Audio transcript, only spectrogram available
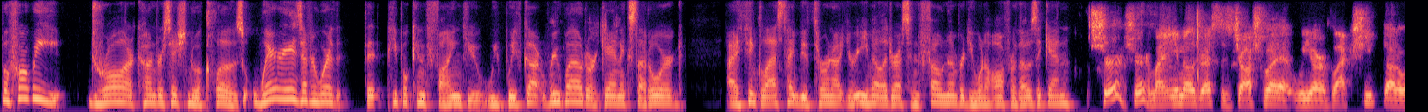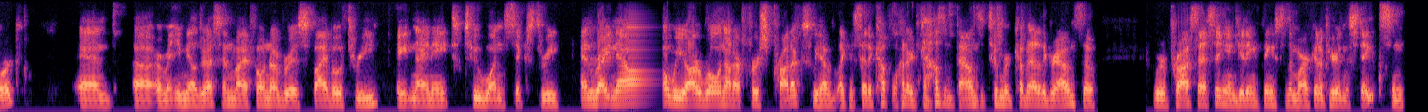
Before we draw our conversation to a close, where is everywhere that, that people can find you? We, we've got rewildorganics.org. I think last time you'd thrown out your email address and phone number. Do you want to offer those again? Sure, sure. My email address is joshua at weareblacksheep.org and uh, or my email address and my phone number is 503-898-2163 and right now we are rolling out our first products we have like i said a couple hundred thousand pounds of turmeric coming out of the ground so we're processing and getting things to the market up here in the states. And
